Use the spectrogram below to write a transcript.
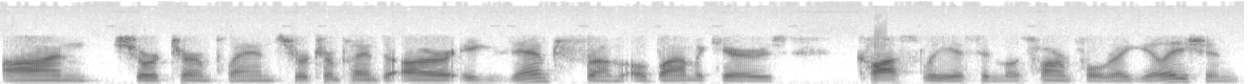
on short-term plans. Short-term plans are exempt from Obamacare's costliest and most harmful regulations.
